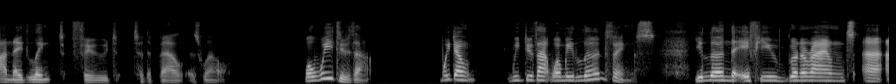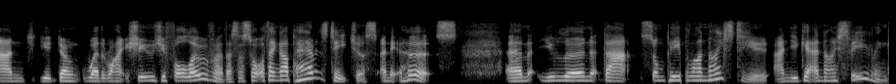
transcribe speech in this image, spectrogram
and they linked food to the bell as well. Well, we do that. We don't we do that when we learn things. You learn that if you run around uh, and you don't wear the right shoes, you fall over. That's the sort of thing our parents teach us, and it hurts. Um, you learn that some people are nice to you, and you get a nice feeling.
